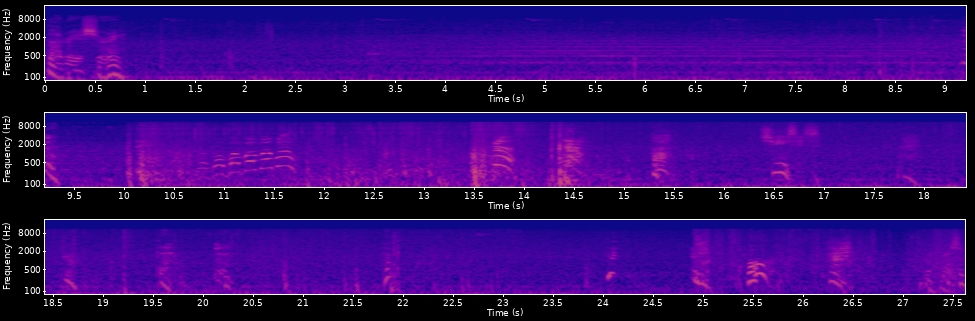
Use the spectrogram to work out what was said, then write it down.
That's not reassuring. Jesus. Whoa! Ah, refreshing.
